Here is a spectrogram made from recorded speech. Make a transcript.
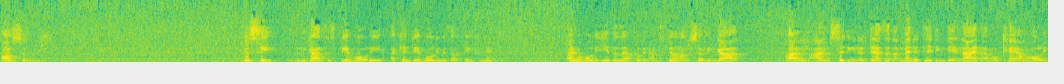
Awesomeness. You see, when God says be holy, I can be holy without being connected. I'm a holy either I'm putting on film, I'm serving God, I'm, I'm sitting in a desert, I'm meditating day and night, I'm okay, I'm holy.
